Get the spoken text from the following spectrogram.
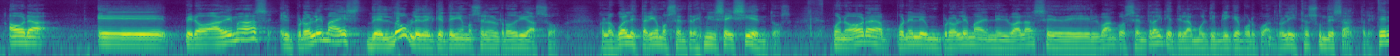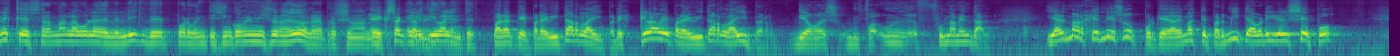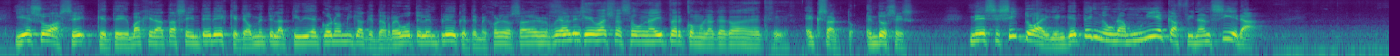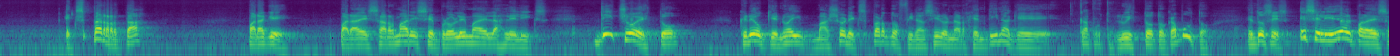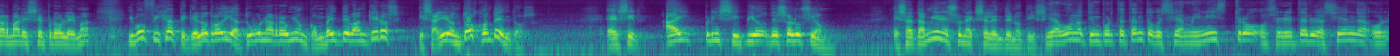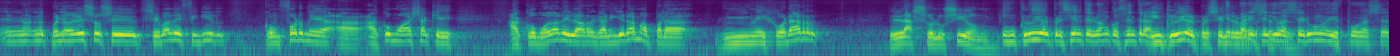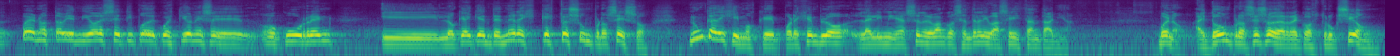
Ahora, eh, pero además el problema es del doble del que teníamos en el Rodrigazo con lo cual estaríamos en 3.600. Bueno, ahora ponerle un problema en el balance del Banco Central que te la multiplique por cuatro. Listo, es un desastre. Tenés que desarmar la bola del ELIC de por 25 mil millones de dólares aproximadamente. Exactamente. El equivalente. ¿Para qué? Para evitar la hiper. Es clave para evitar la hiper. Digamos, es fundamental. Y al margen de eso, porque además te permite abrir el cepo, y eso hace que te baje la tasa de interés, que te aumente la actividad económica, que te rebote el empleo, que te mejore los salarios reales. que vayas a una hiper como la que acabas de describir. Exacto. Entonces, necesito a alguien que tenga una muñeca financiera experta. ¿Para qué? Para desarmar ese problema de las LELIX. Dicho esto, creo que no hay mayor experto financiero en Argentina que Caputo. Luis Toto Caputo. Entonces, es el ideal para desarmar ese problema. Y vos fijate que el otro día tuvo una reunión con 20 banqueros y salieron todos contentos. Es decir, hay principio de solución. Esa también es una excelente noticia. ¿Y a vos no te importa tanto que sea ministro o secretario de Hacienda? Eh, bueno, eso se, va a definir conforme a cómo haya que acomodar el organigrama para mejorar la solución. Incluido el presidente del Banco Central. Incluido el presidente del Banco Central. Parece que iba a ser uno y después va a ser. Bueno, está bien, digo, ese tipo de cuestiones eh, ocurren y lo que hay que entender es que esto es un proceso. Nunca dijimos que, por ejemplo, la eliminación del Banco Central iba a ser instantánea. Bueno, hay todo un proceso de reconstrucción.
